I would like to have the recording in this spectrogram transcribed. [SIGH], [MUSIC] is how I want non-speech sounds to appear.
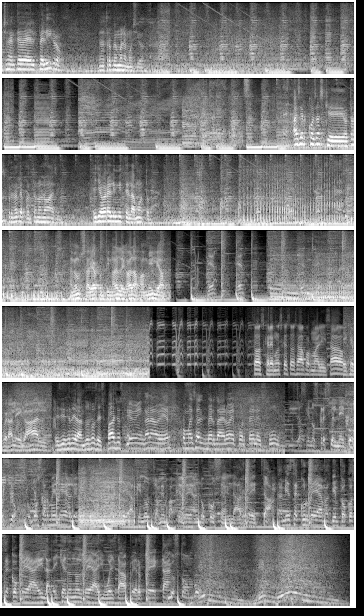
Mucha gente ve el peligro, nosotros vemos la emoción. Hacer cosas que otras personas de pronto no lo hacen. Es llevar al límite la moto. A mí me gustaría continuar el legado de la familia. Todos queremos que esto sea formalizado. Que fuera legal. Es ir generando esos espacios que vengan a ver cómo es el verdadero deporte del stun. Ya se nos creció el negocio. Somos Armenea, le metemos lo que sea. Que nos llamen pa' que vean locos en la reta. También se curvea, más bien poco se copia. Y la ley que no nos vea y vuelta perfecta. Los tombos.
